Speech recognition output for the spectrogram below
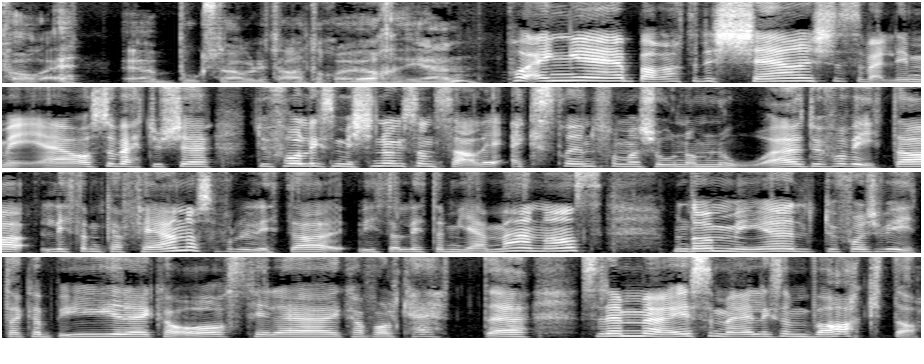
For et bokstavelig talt rør igjen. Poenget er bare at det skjer ikke så veldig mye. Og så vet du ikke Du får liksom ikke noe sånn særlig ekstrainformasjon om noe. Du får vite litt om kafeen, og så får du vite, vite litt om hjemmet hennes. Men det er mye Du får ikke vite hva by det er, hva årstid det er, hva folk heter. Så det er mye som er liksom vagt, da.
